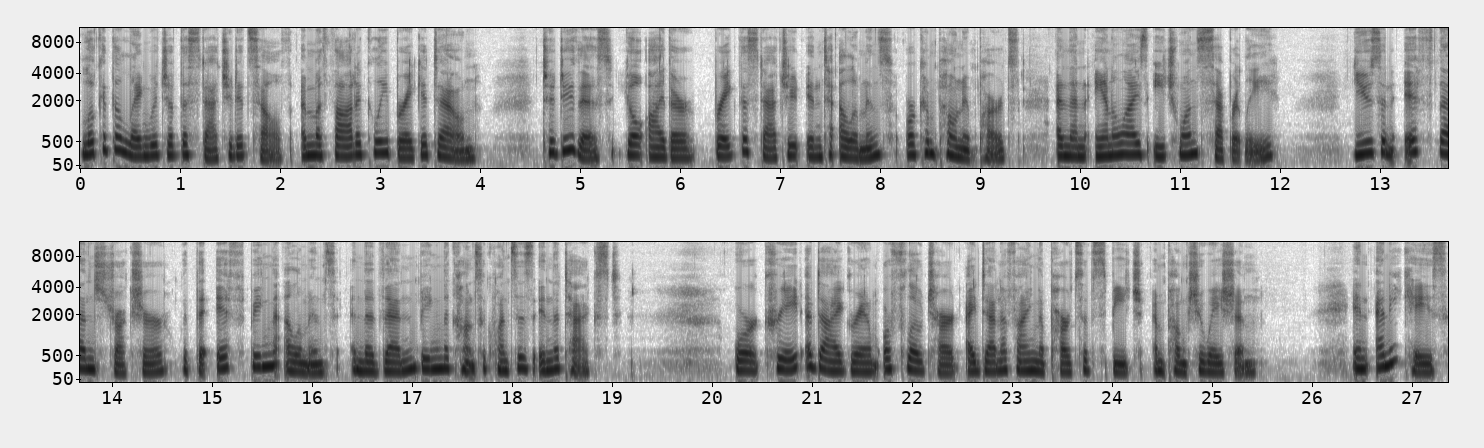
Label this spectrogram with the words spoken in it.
Look at the language of the statute itself and methodically break it down. To do this, you'll either break the statute into elements or component parts and then analyze each one separately. Use an if then structure, with the if being the elements and the then being the consequences in the text or create a diagram or flowchart identifying the parts of speech and punctuation. In any case,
